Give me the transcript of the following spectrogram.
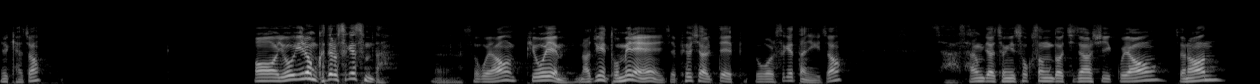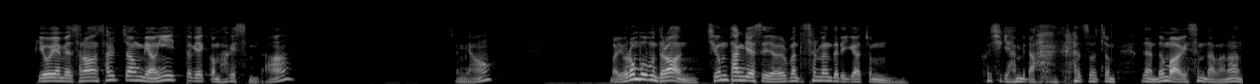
이렇게 하죠. 어, 요 이름 그대로 쓰겠습니다. 어, 쓰고요. BOM 나중에 도면에 이제 표시할 때 이걸 쓰겠다는 얘기죠. 자, 사용자 정의 속성도 지정할 수 있고요. 저는 BOM에서는 설정명이 뜨게끔 하겠습니다. 설명. 뭐 이런 부분들은 지금 단계에서 여러분한테 설명드리기가 좀 거시기 합니다. 그래서 좀 그냥 넘어가겠습니다만은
